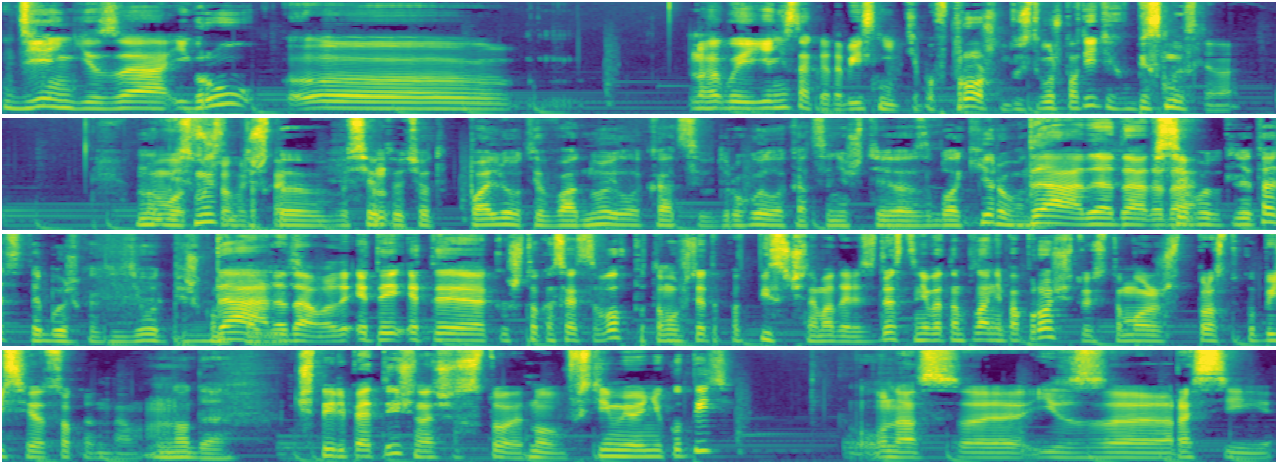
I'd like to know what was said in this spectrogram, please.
деньги за игру, э, ну, как бы, я не знаю, как это объяснить, типа, в прошлом. То есть ты будешь платить их бессмысленно. Ну, Вот, бессмысленно, что потому что все эти вот полеты в одной локации, в другой локации, они же тебя заблокированы. Да, да, да, да, Все да. будут летать, и ты будешь как идиот пешком Да, ходить. да, да. Вот это, это что касается WoW, потому что это подписочная модель. С Destiny в этом плане попроще, то есть ты можешь просто купить себе, сколько там, Ну да. 4-5 тысяч она сейчас стоит. Ну, в Steam ее не купить у нас э, из э, России.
